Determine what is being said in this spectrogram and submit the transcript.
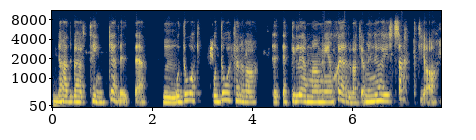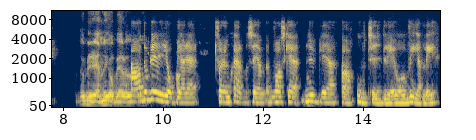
Mm. Jag hade behövt tänka lite. Mm. Och, då, och då kan det vara ett dilemma med en själv att ja, men nu har jag ju sagt ja. Då blir det ännu jobbigare. Ja, då blir det jobbigare för en själv att säga vad ska jag, nu blir jag ja, otydlig och velig.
